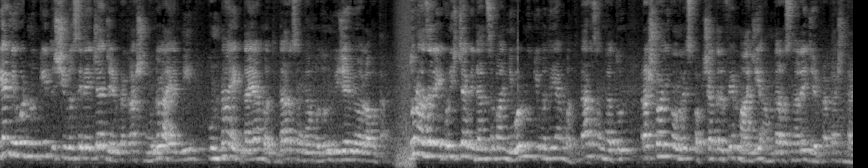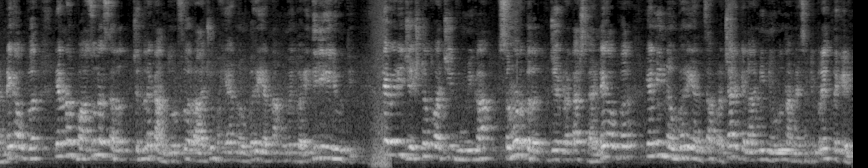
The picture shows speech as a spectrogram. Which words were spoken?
या निवडणुकीत शिवसेनेच्या जयप्रकाश मुंदडा यांनी पुन्हा एकदा या मतदारसंघामधून विजय मिळवला होता. दोन हजार एकोणीसच्या विधानसभा निवडणुकीमध्ये या मतदारसंघातून राष्ट्रवादी काँग्रेस पक्षातर्फे माजी आमदार असणारे जयप्रकाश दांडेगावकर यांना बाजूला सरत चंद्रकांत उर्फ राजू भैया नवघरे यांना उमेदवारी दिली गेली होती. त्यावेळी ज्येष्ठत्वाची भूमिका समोर करत जयप्रकाश दांडेगावकर यांनी नवघरे यांचा प्रचार केला आणि निवडून आणण्यासाठी प्रयत्न केले.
